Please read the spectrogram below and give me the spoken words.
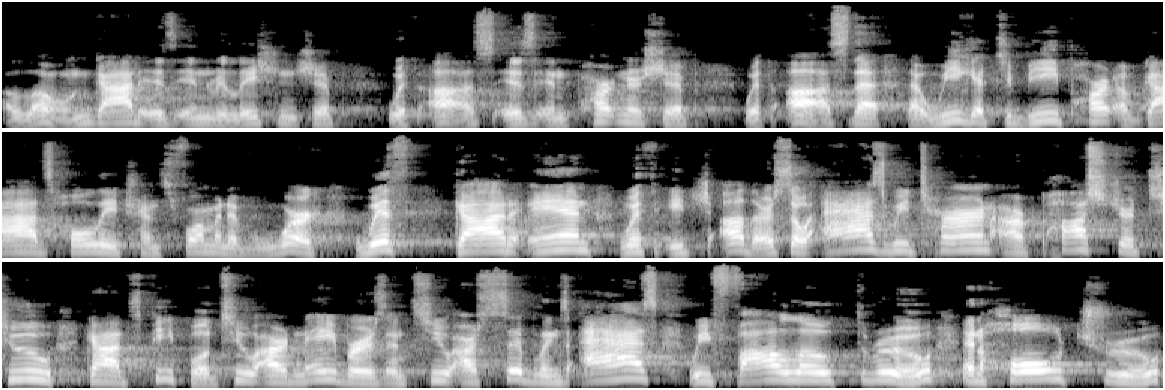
alone. God is in relationship with us, is in partnership with us, that, that we get to be part of God's holy transformative work with God and with each other. So as we turn our posture to God's people, to our neighbors, and to our siblings, as we follow through and hold true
